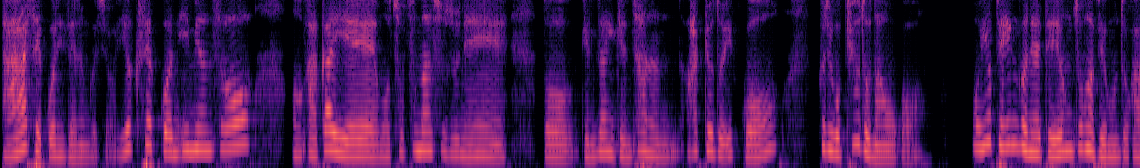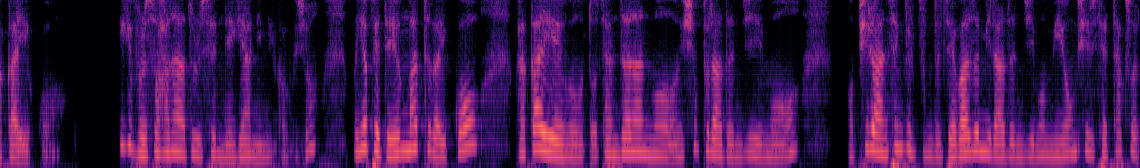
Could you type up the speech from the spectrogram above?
다세권이 되는 거죠. 역세권이면서 어, 가까이에 뭐 초품아 수준의 또 굉장히 괜찮은 학교도 있고 그리고 view도 나오고 어, 옆에 인근에 대형 종합병원도 가까이 있고 이게 벌써 하나 둘 셋 네 개 아닙니까 그죠 뭐 옆에 대형마트가 있고 가까이에 뭐 또 잔잔한 뭐 슈퍼라든지 뭐 어, 필요한 생필품들 제과점이라든지 뭐 미용실 세탁소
